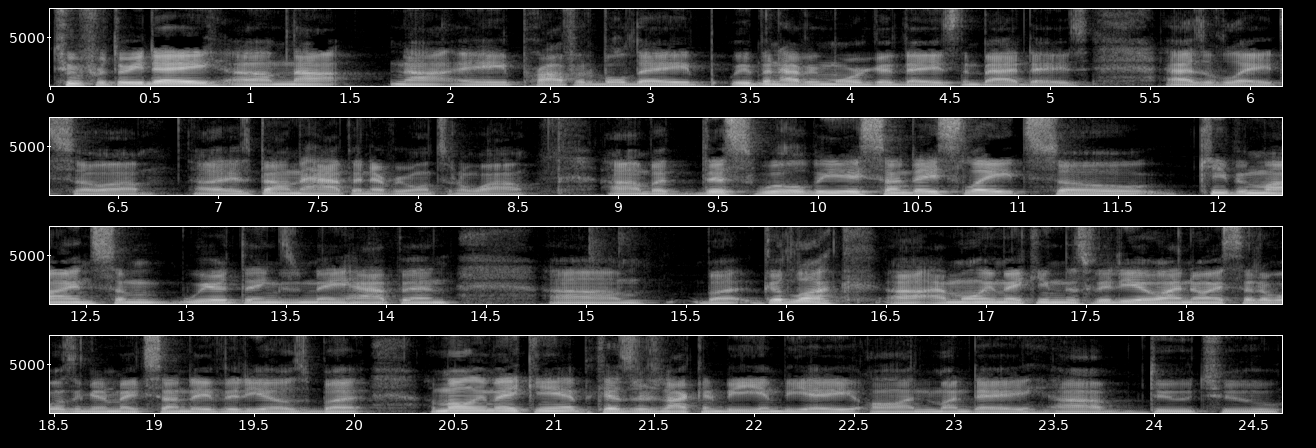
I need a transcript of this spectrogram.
two for three day. Um, not not a profitable day. We've been having more good days than bad days as of late. So uh, uh, it's bound to happen every once in a while. Um, but this will be a Sunday slate. So keep in mind some weird things may happen. Um, but good luck. Uh, I'm only making this video. I know I said I wasn't going to make Sunday videos, but I'm only making it because there's not going to be NBA on Monday uh, due to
